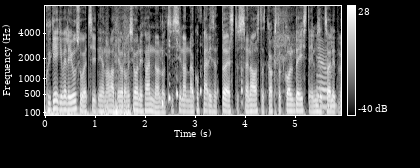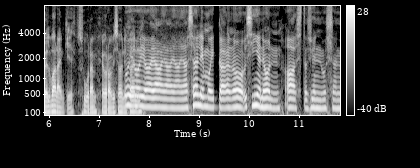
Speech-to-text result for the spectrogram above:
kui keegi veel ei usu, et Sydney on alati Eurovisiooni fänn olnud, siis siin on nagu päriselt tõestus, see on aastast kaks tuhat kolmteist ja ilmselt sa olid veel varemgi suurem Eurovisiooni fänn. oi, ja, ja, ja, ja see oli mu ikka, no siiani on aasta sündmus, see on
